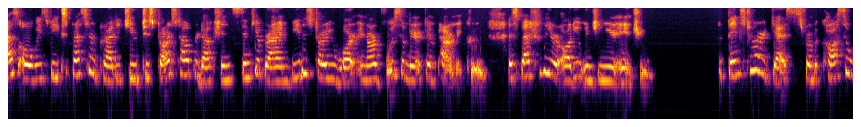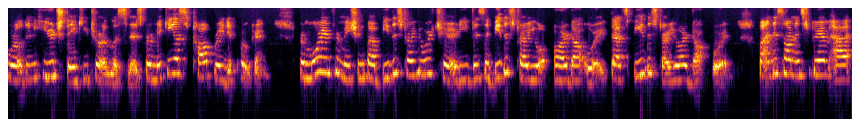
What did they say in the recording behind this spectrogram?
as always, we express our gratitude to Star Style Productions, Cynthia Brian, Be the Star You Are, and our Voice America Empowerment crew, especially our audio engineer, Andrew. Thanks to our guests from across the world, and a huge thank you to our listeners for making us a top rated program. For more information about Be the Star You Are charity, visit BeTheStarYouAre.org. That's BeTheStarYouAre.org. Find us on Instagram at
